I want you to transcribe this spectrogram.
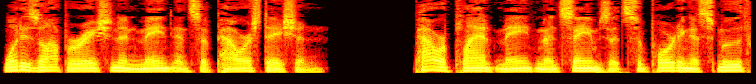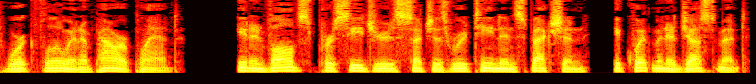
What is operation and maintenance of power station? Power plant maintenance aims at supporting a smooth workflow in a power plant. It involves procedures such as routine inspection, equipment adjustment,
